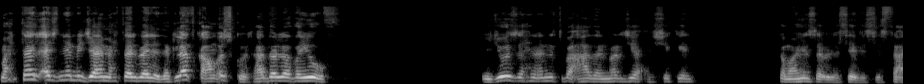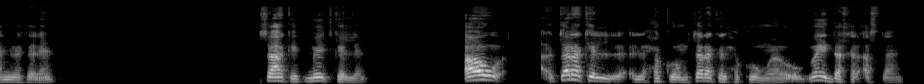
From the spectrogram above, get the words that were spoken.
محتل أجنبي جاي محتل بلدك لا تقاوم اسكت هذول ضيوف. يجوز إحنا نتبع هذا المرجع الشكل كما ينسب للسيد السيستاني مثلا. ساكت ما يتكلم. أو ترك الحكم ترك الحكومة وما يتدخل أصلا.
